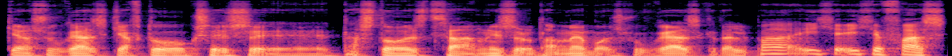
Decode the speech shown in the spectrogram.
και να σου βγάζει και αυτό, ξέρεις, ε, τα stories της αναμνήσεις, τα memories που βγάζει κτλ. Είχε, είχε φάση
